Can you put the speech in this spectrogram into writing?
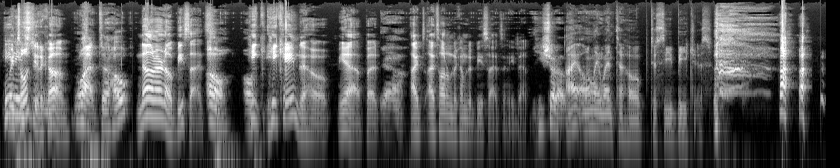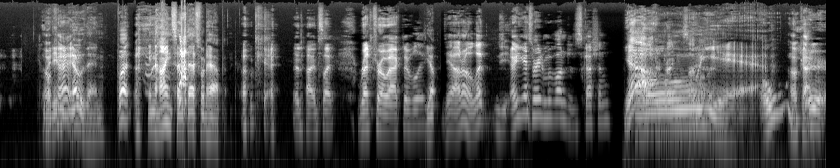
He we told you to come. What to hope? No, no, no, B sides. Oh, oh He he came to Hope, yeah, but yeah. I I told him to come to B sides and he didn't. He should have. I only Oh, went to Hope to see beaches. okay. I didn't know then, but in hindsight, that's what happened. Okay. In hindsight, retroactively. Yep. Yeah, I don't know. Let are you guys ready to move on to discussion? Yeah. Oh, Dragon Sun. yeah. Oh, Okay. Yeah.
